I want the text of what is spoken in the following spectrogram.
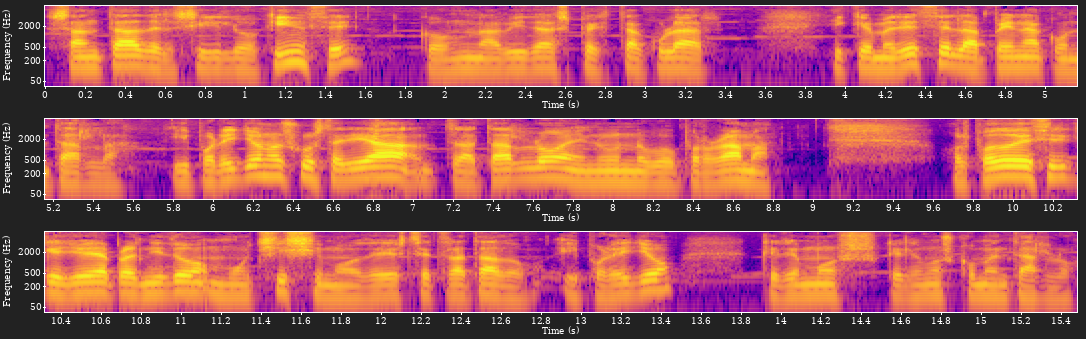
santa del siglo XV, con una vida espectacular y que merece la pena contarla. Y por ello nos gustaría tratarlo en un nuevo programa. Os puedo decir que yo he aprendido muchísimo de este tratado y por ello queremos, queremos comentarlo.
